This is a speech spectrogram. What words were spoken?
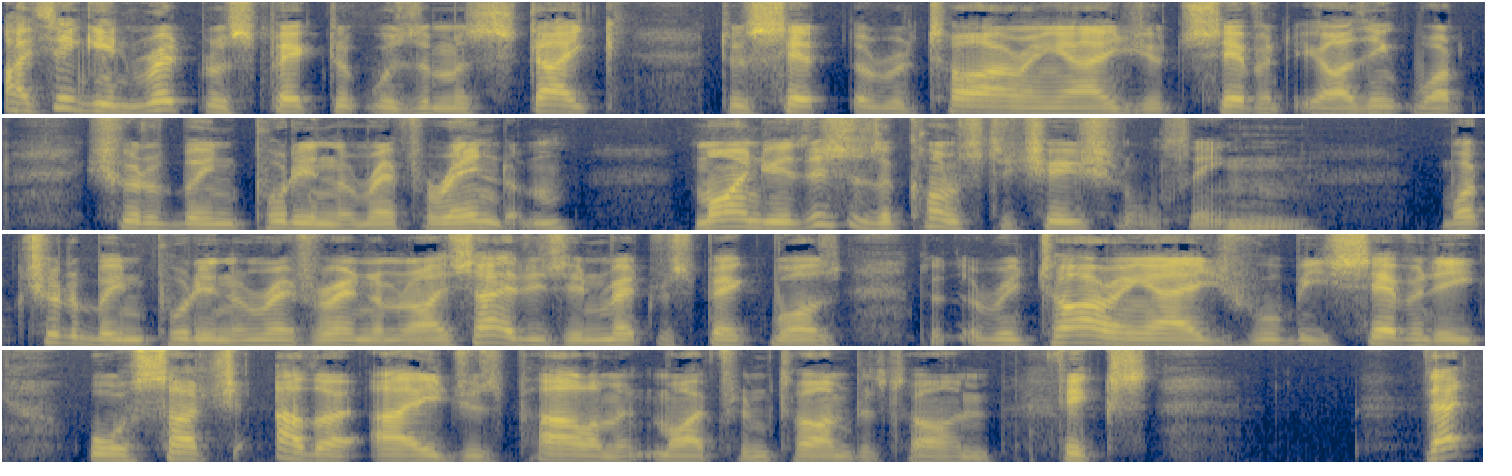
I think in retrospect it was a mistake to set the retiring age at 70. I think what should have been put in the referendum, mind you, this is a constitutional thing. Mm. What should have been put in the referendum, and I say this in retrospect, was that the retiring age will be 70 or such other age as Parliament might from time to time fix. That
